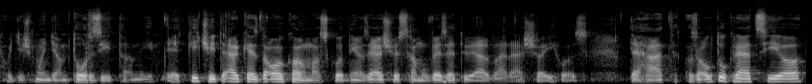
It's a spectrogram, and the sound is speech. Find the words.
hogy is mondjam, torzítani. Egy kicsit elkezd alkalmazkodni az első számú vezető elvárásaihoz. Tehát az autokrácia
